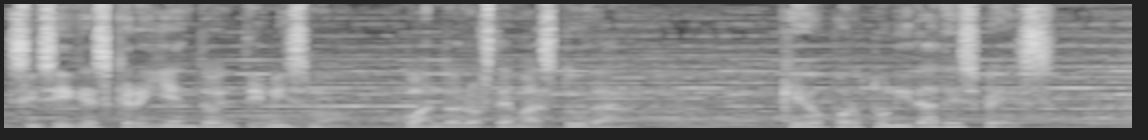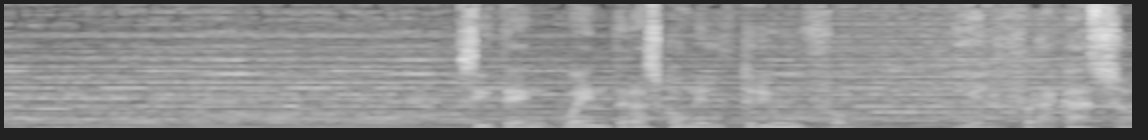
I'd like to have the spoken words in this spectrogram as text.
si sigues creyendo en ti mismo cuando los demás dudan, ¿qué oportunidades ves? Si te encuentras con el triunfo y el fracaso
